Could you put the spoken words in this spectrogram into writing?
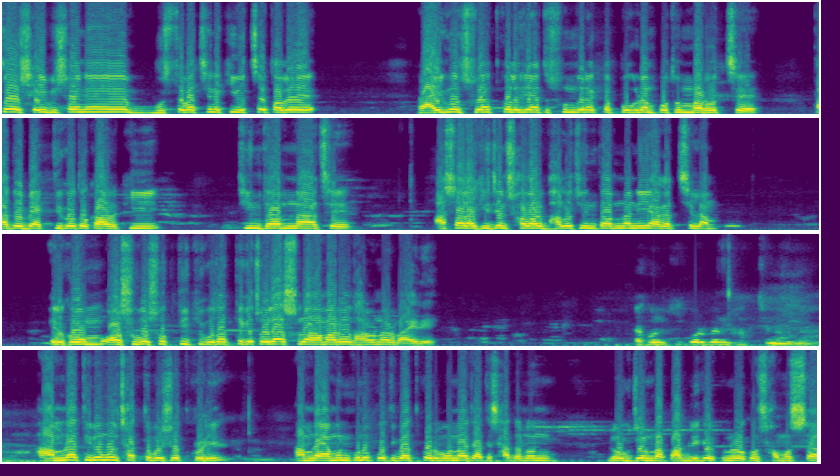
তো সেই বিষয় নিয়ে বুঝতে পারছি না কি হচ্ছে তবে রায়গঞ্জ সুরাত কলেজে এত সুন্দর একটা প্রোগ্রাম প্রথমবার হচ্ছে তাদের ব্যক্তিগত কার কি চিন্তা ভাবনা আছে। আশা রাখি যে সবার ভালো চিন্তা ভাবনা নিয়ে আগাচ্ছিলাম। এরকম অশুভ শক্তি কি কোথার থেকে চলে আসলো আমারও ধারণার বাইরে। এখন কি করবেন ভাবছেন আমরা তৃণমূল ছাত্র পরিষদ করি। আমরা এমন কোনো প্রতিবাদ করব না যাতে সাধারণ লোকজন বা পাবলিকের কোনো রকম সমস্যা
